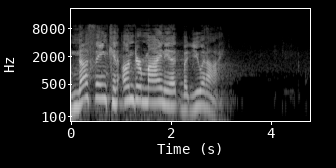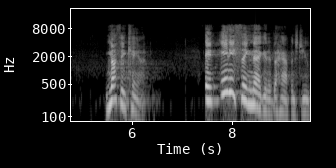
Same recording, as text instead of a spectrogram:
nothing can undermine it but you and I. Nothing can. And anything negative that happens to you,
